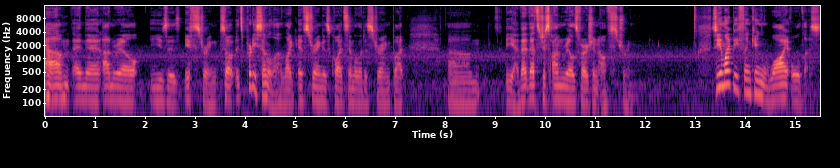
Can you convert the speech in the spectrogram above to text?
um, and then Unreal uses FString. So it's pretty similar. Like FString is quite similar to string, but um, yeah, that, that's just Unreal's version of string. So you might be thinking, why all this,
